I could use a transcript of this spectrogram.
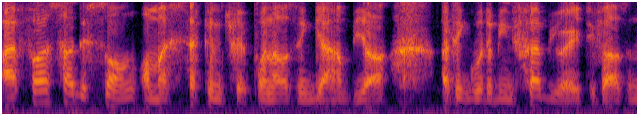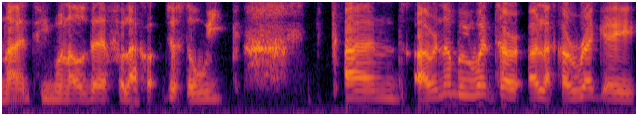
I first heard this song on my second trip when I was in Gambia. I think would have been February 2019 when I was there for like just a week. And I remember we went to a, like a reggae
